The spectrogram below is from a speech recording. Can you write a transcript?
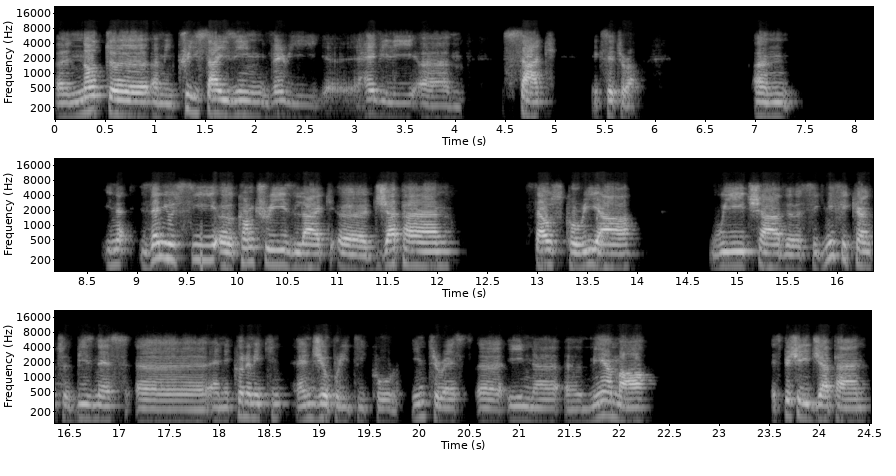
uh, not, uh, I mean, criticizing very uh, heavily um, SAC, etc. Um, then you see uh, countries like uh, Japan, South Korea, which have a significant business uh, and economic and geopolitical interest in Myanmar especially Japan,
